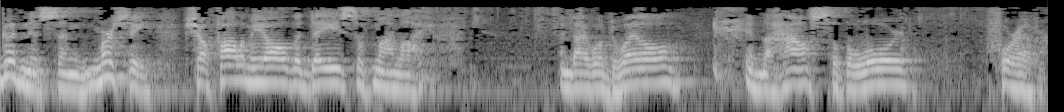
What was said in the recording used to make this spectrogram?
Goodness and mercy shall follow me all the days of my life. And I will dwell in the house of the Lord forever.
